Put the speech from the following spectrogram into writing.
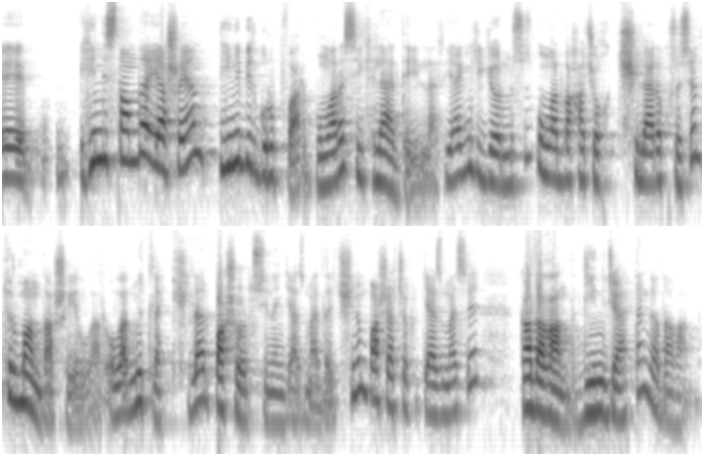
e, Hindistanda yaşayan dini bir qrup var. Bunlara sikhlər deyirlər. Yəqin ki, görmüsüz, bunlar daha çox kişiləri xüsusən türban daşıyırlar. Onlar mütləq kişilər baş örtüsü ilə gəzməlidir. Kişinin baş açıq gəzməsi qadağandır, dini cəhətdən qadağandır.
